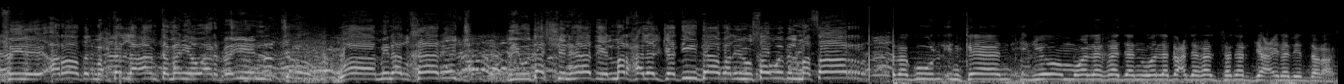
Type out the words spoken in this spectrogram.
في أراضي المحتلة عام 48 ومن الخارج ليدشن هذه المرحلة الجديدة وليصوب المسار. بقول إن كان اليوم ولا غدا ولا بعد غد سنرجع إلى بيت دراس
